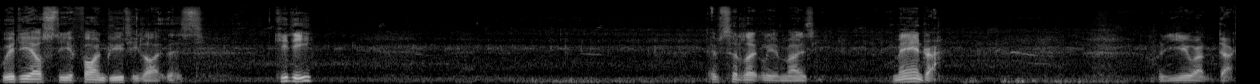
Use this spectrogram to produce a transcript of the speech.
Where else do you find beauty like this? Kitty? Absolutely amazing. Mandra. You aren't duck.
